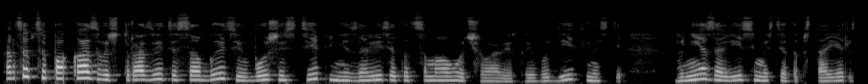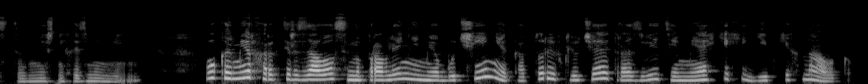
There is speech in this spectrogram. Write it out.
Концепция показывает, что развитие событий в большей степени зависит от самого человека, его деятельности, вне зависимости от обстоятельств и внешних изменений. Вокамир характеризовался направлениями обучения, которые включают развитие мягких и гибких навыков.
